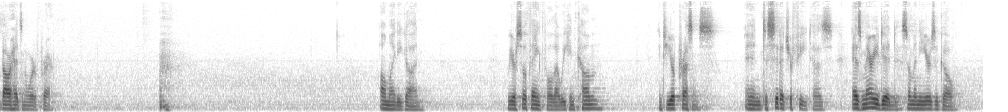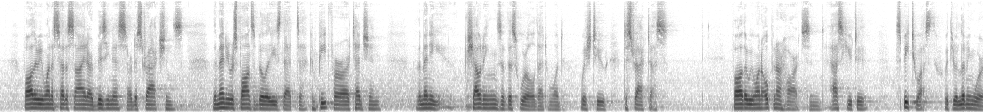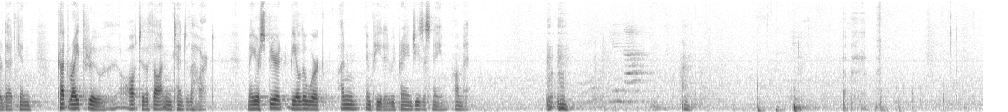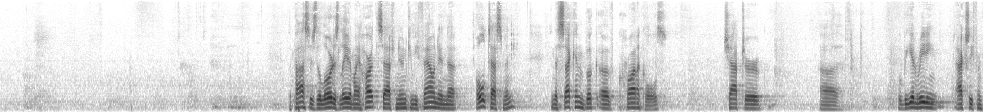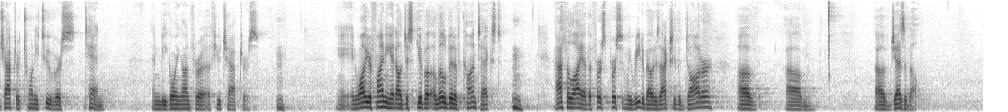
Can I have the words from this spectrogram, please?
bow our heads in a word of prayer. Almighty God, we are so thankful that we can come into your presence and to sit at your feet as, as Mary did so many years ago. Father, we want to set aside our busyness, our distractions, the many responsibilities that uh, compete for our attention, the many shoutings of this world that would wish to distract us. Father, we want to open our hearts and ask you to speak to us with your living word that can cut right through to the thought and intent of the heart. May your spirit be able to work unimpeded. We pray in Jesus' name. Amen. The passage the Lord has laid on my heart this afternoon can be found in the Old Testament, in the second book of Chronicles, chapter. Uh, we'll begin reading actually from chapter 22, verse 10, and be going on for a, a few chapters. and while you're finding it, I'll just give a, a little bit of context. Athaliah, the first person we read about, is actually the daughter of um, of Jezebel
